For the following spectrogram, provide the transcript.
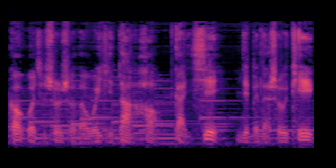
高国际叔叔的微信大号。感谢你们的收听。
